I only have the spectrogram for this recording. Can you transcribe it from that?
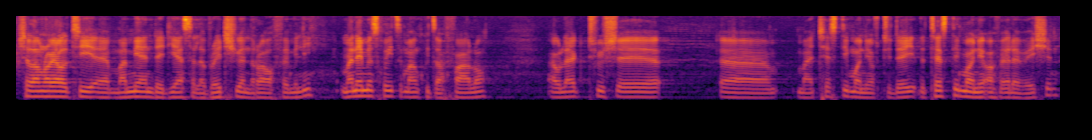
Shalom Royalty, uh, Mami and Daddy, I celebrate you and the royal family. My name is Huitzi Mankwita Falo. I would like to share uh, my testimony of today, the testimony of elevation.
